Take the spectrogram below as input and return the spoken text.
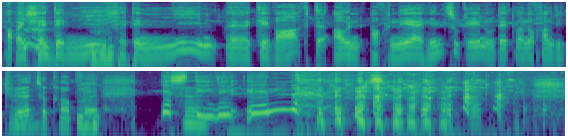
Aber ich hm. hätte nie, ich hätte nie äh, gewagt, auch, auch, näher hinzugehen und etwa noch an die Tür mhm. zu klopfen. Mhm. Ist die wie in?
